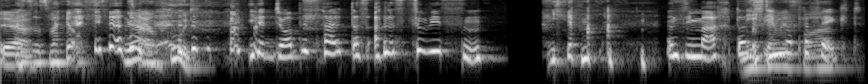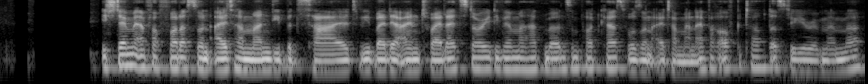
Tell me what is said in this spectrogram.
Ja. Also es war ja auch, es war ja auch gut. Ihr Job ist halt, das alles zu wissen. Ja. Und sie macht das Nee, immer vor. perfekt. Ich stelle mir einfach vor, dass so ein alter Mann die bezahlt, wie bei der einen Twilight-Story, die wir mal hatten bei uns im Podcast, wo so ein alter Mann einfach aufgetaucht ist, do you remember?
